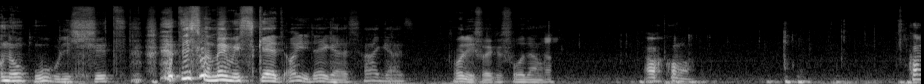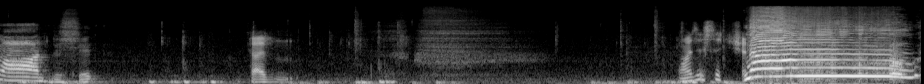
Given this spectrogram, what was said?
Oh no, Ooh, holy shit. this one made me scared. Oh, you there, guys? Hi, guys. Holy fuck, I fall down. Oh. Oh, come on. Come on. This shit. Can't even... Why is it such? No!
